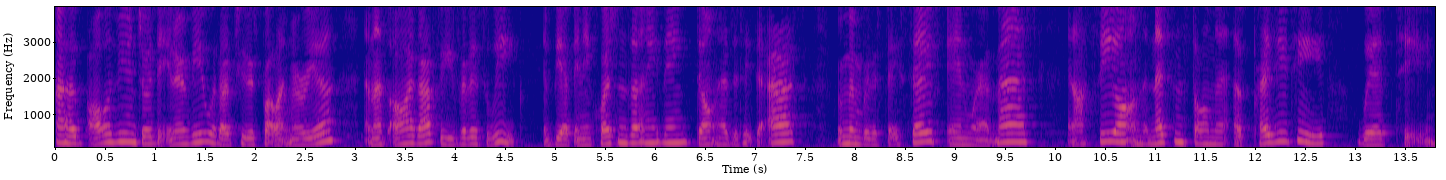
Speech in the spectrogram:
I hope all of you enjoyed the interview with our tutor spotlight Maria, and that's all I got for you for this week. If you have any questions on anything, don't hesitate to ask. Remember to stay safe and wear a mask and I'll see y'all on the next installment of Prez UT with T.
